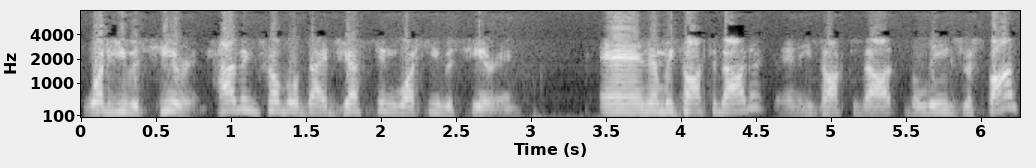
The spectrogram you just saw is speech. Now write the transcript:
what he was hearing, having trouble digesting what he was hearing. And then we talked about it, and he talked about the league's response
